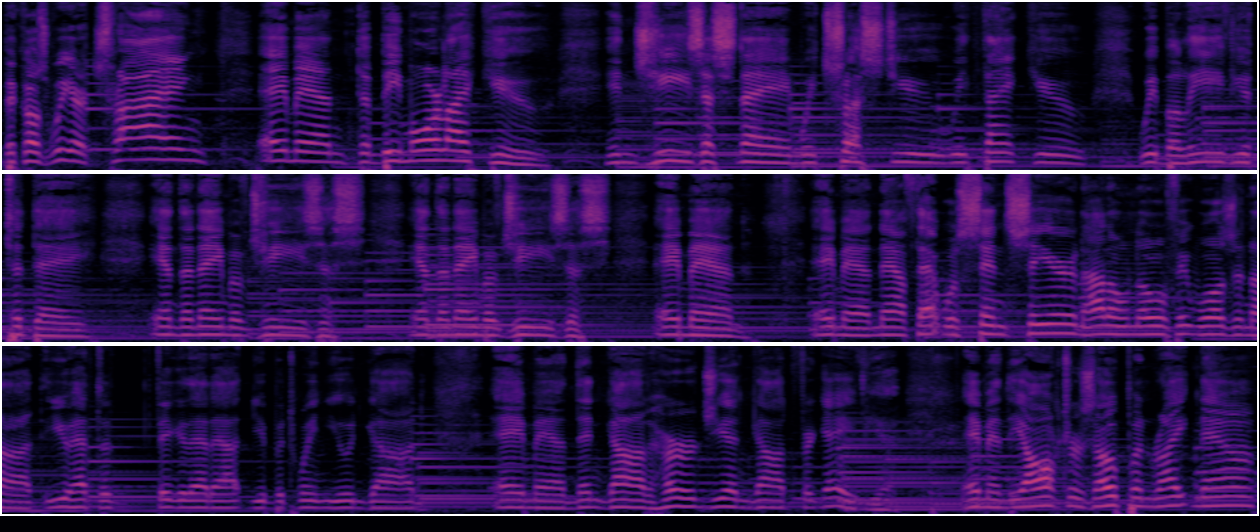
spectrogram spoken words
because we are trying, amen, to be more like you. In Jesus' name, we trust you. We thank you. We believe you today. In the name of Jesus. In the name of Jesus. Amen. Amen. Now, if that was sincere, and I don't know if it was or not, you have to figure that out you between you and God. Amen. Then God heard you and God forgave you. Amen. The altar's open right now.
